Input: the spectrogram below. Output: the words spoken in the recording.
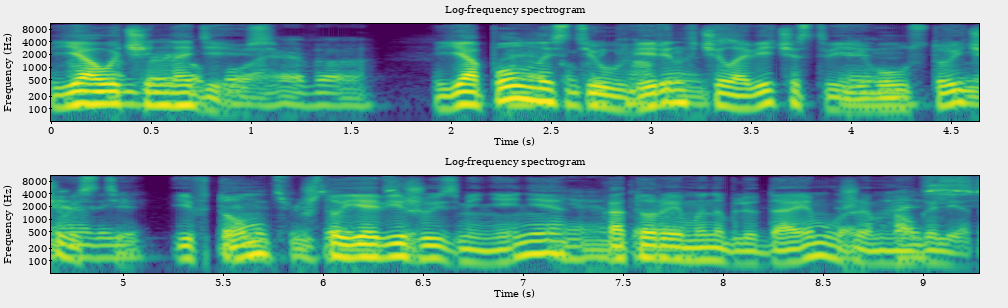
Я очень надеюсь. Я полностью уверен в человечестве и его устойчивости и в том, что я вижу изменения, которые мы наблюдаем уже много лет.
